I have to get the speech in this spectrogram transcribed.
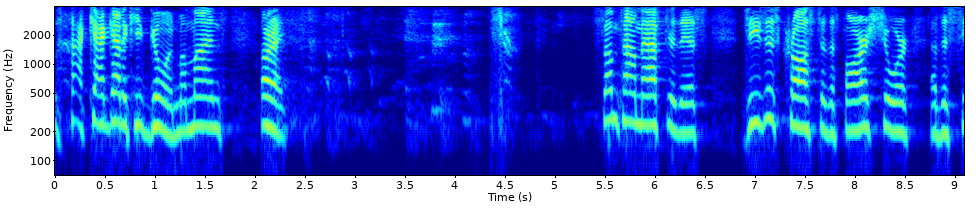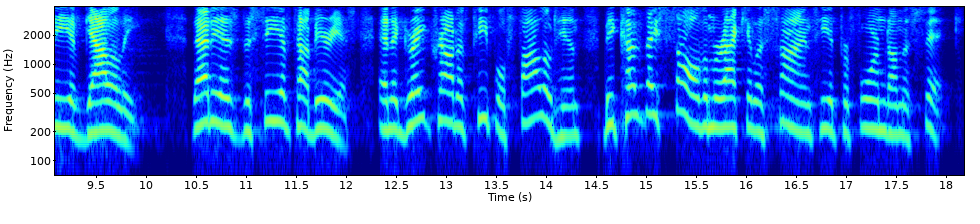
I, I got to keep going. My mind's all right. Sometime after this, Jesus crossed to the far shore of the Sea of Galilee. That is the Sea of Tiberias. And a great crowd of people followed him because they saw the miraculous signs he had performed on the sick.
